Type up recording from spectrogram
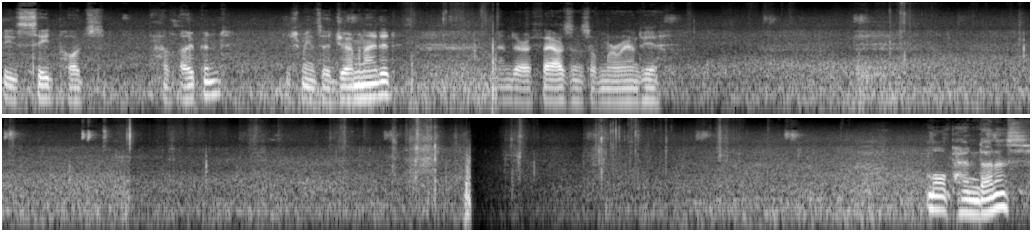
these seed pods have opened, which means they're germinated, and there are thousands of them around here. More pandanus.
